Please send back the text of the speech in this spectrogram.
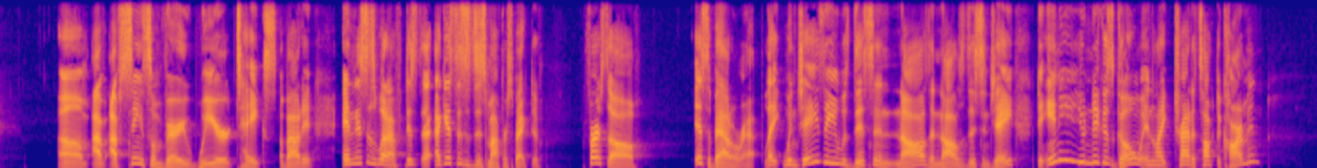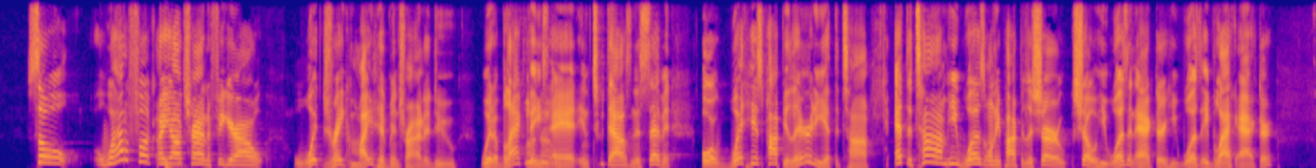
Um, I've I've seen some very weird takes about it. And this is what I've this I guess this is just my perspective. First off, it's a battle rap. Like when Jay-Z was dissing Nas and Nas dissing Jay, did any of you niggas go and like try to talk to Carmen? So why the fuck are y'all trying to figure out what Drake might have been trying to do with a blackface know. ad in 2007 or what his popularity at the time? At the time, he was on a popular show. show. He was an actor, he was a black actor.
